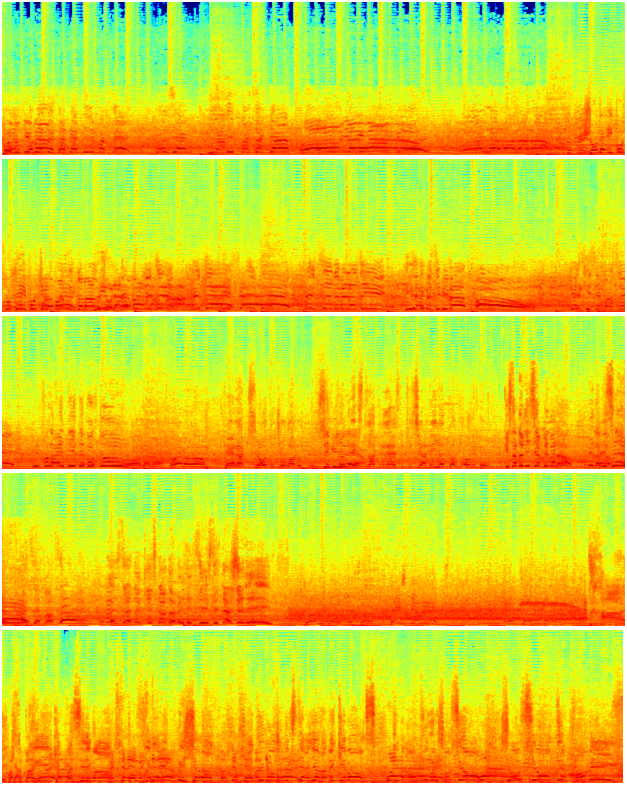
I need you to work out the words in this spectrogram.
Voilà, qui passe tête à tête, il est passé. Deuxième, il arrive face à 4 Oh, il a une marque Oh là là là là. Chandel, il faut sauter, il faut tirer la balle cette balle Oui, on l'a fait Essai Essai Essai de Belazzi Il a dit Messi Viva Oh qui s'est passé. Il faut l'arrêter, il défonce tout. Oh là là. Oh là là. Quelle action de Jordan Lopez. C'est un extraterrestre, Christian, n'ayons pas peur du mot Christian Dominici a pris le ballon Il l'a passé. C'est passé. Essai de Christian Dominici, c'est un génie Ah, qui a pris, qui a passé les bras. Pour Frédéric Michalak qui a du monde à l'extérieur avec Evans qui va retrouver Jonction Jonction terre promise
